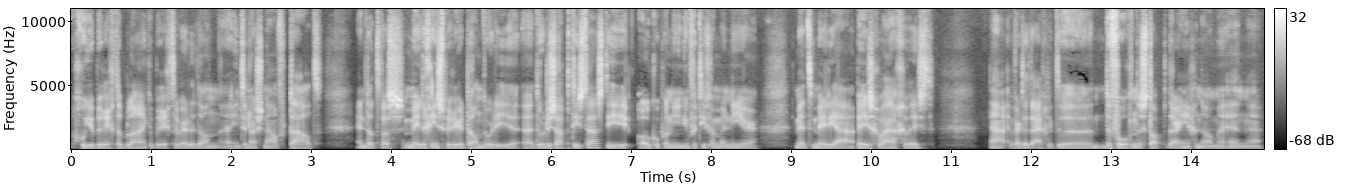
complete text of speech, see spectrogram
goede berichten, belangrijke berichten, werden dan internationaal vertaald. En dat was mede geïnspireerd dan door, die, door de Zapatistas, die ook op een innovatieve manier met media bezig waren geweest ja, werd het eigenlijk de, de volgende stap daarin genomen. En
